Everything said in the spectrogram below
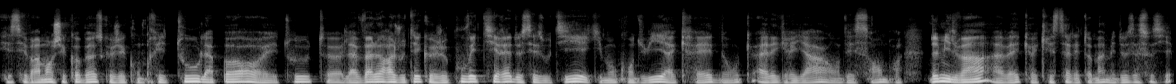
Et c'est vraiment chez Cobuzz que j'ai compris tout l'apport et toute euh, la valeur ajoutée que je pouvais tirer de ces outils et qui m'ont conduit à créer donc Allegria en décembre 2020 avec Christelle et Thomas, mes deux associés.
